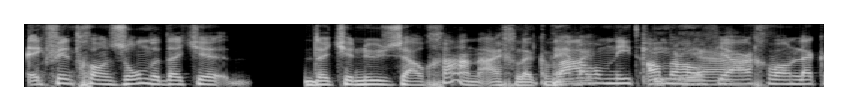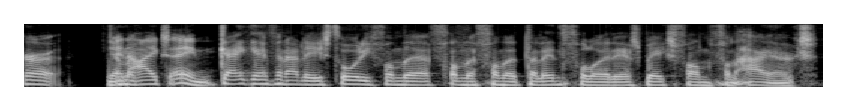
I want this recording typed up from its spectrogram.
ik vind het gewoon zonde dat je, dat je nu zou gaan eigenlijk. Nee, maar- Waarom niet anderhalf Ja. jaar gewoon lekker in Ajax 1? Kijk even naar de historie van de, van de, van de talentvolle rechtsbacks van, van Ajax.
